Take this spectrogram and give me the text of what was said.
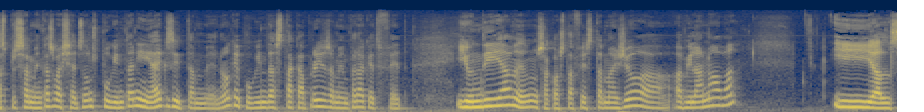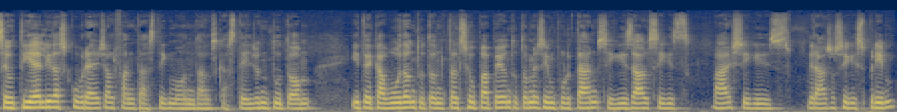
expressament que els baixets doncs, puguin tenir èxit també, no? que puguin destacar precisament per aquest fet. I un dia doncs, s'acosta a Festa Major a, a Vilanova i el seu tiet li descobreix el fantàstic món dels castells on tothom hi té cabuda, on tothom té el seu paper, on tothom és important, siguis alt, siguis baix, siguis gras o siguis prim,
